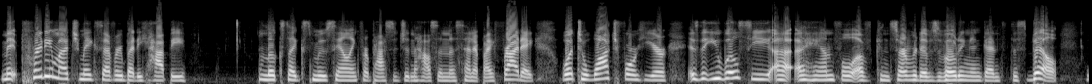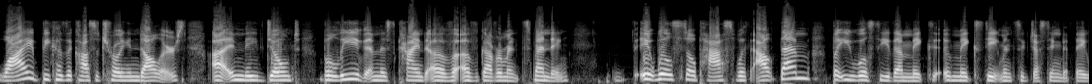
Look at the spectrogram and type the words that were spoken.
it pretty much makes everybody happy looks like smooth sailing for passage in the House and the Senate by Friday. What to watch for here is that you will see a, a handful of conservatives voting against this bill. Why? Because it costs a trillion dollars, uh, and they don't believe in this kind of, of government spending it will still pass without them, but you will see them make make statements suggesting that they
